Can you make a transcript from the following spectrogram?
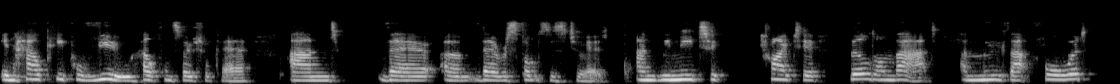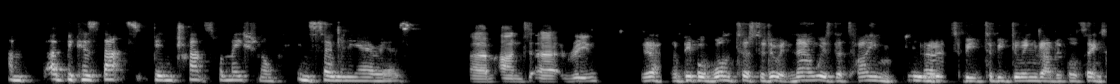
in how people view health and social care and their um, their responses to it. And we need to try to build on that and move that forward, and uh, because that's been transformational in so many areas. Um, and uh, Rhun. Yeah, and people want us to do it. Now is the time uh, mm-hmm. to be to be doing radical things.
